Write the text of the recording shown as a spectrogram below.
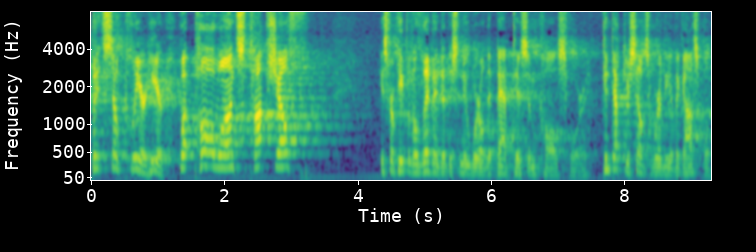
but it's so clear here. What Paul wants, top shelf, is for people to live into this new world that baptism calls for. Conduct yourselves worthy of the gospel.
